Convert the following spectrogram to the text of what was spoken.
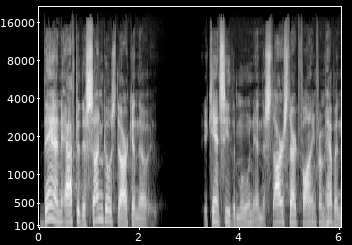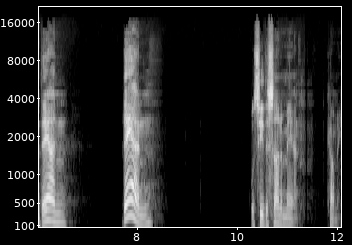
then, after the sun goes dark and the, you can't see the moon and the stars start falling from heaven, then, then we'll see the Son of Man coming.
